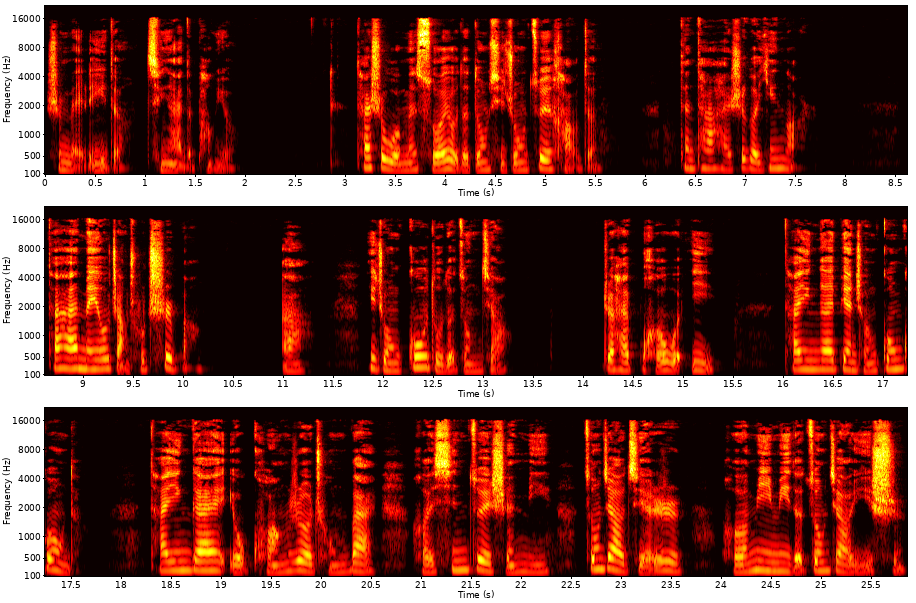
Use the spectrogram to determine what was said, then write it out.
是美丽的，亲爱的朋友。它是我们所有的东西中最好的。”但它还是个婴儿，它还没有长出翅膀，啊，一种孤独的宗教，这还不合我意。他应该变成公共的，他应该有狂热崇拜和心醉神迷宗教节日和秘密的宗教仪式。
